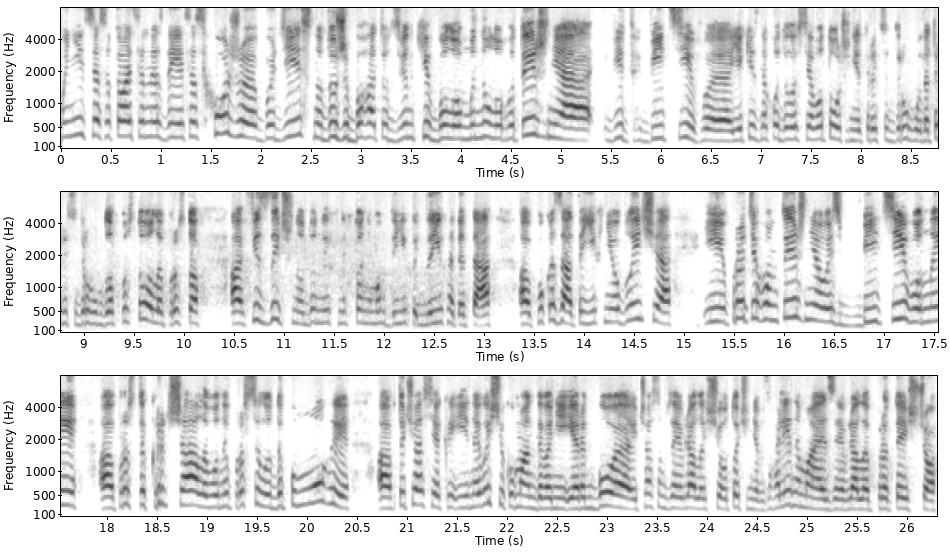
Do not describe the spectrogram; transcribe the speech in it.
мені ця ситуація не здається схожою, бо дійсно дуже багато дзвінків було минулого тижня від бійців, е, які знаходилися в оточенні 32 на 32-му блокпосту, але просто а, фізично до них ніхто не мог доїхати, доїхати та а, показати їхні обличчя. І протягом тижня ось бійці вони а, просто кричали, вони просили допомоги. А в той час, як і найвище командування, і РНБО часом заявляли, що оточення взагалі немає. Заявляли про те, що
